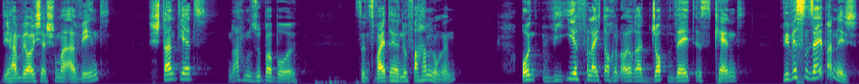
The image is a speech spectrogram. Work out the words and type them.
die haben wir euch ja schon mal erwähnt. Stand jetzt, nach dem Super Bowl, sind es weiterhin nur Verhandlungen. Und wie ihr vielleicht auch in eurer Jobwelt es kennt, wir wissen selber nicht,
